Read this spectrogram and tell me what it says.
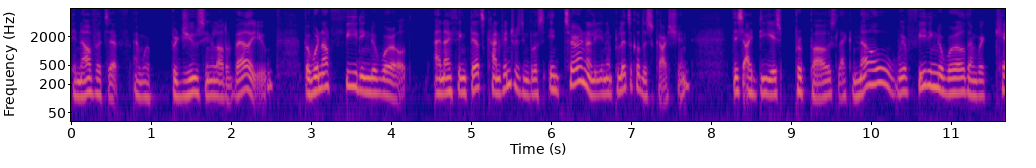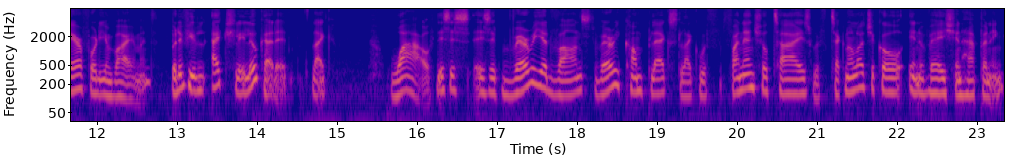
innovative and we're producing a lot of value but we're not feeding the world and I think that's kind of interesting because internally in a political discussion, this idea is proposed like, no, we're feeding the world and we care for the environment. But if you actually look at it, like, wow, this is is a very advanced, very complex, like with financial ties, with technological innovation happening.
